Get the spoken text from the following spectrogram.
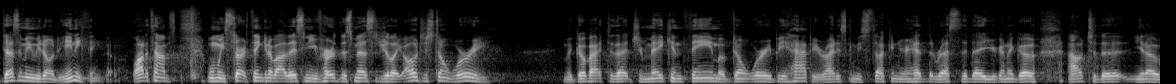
Doesn't mean we don't do anything, though. A lot of times when we start thinking about this and you've heard this message, you're like, oh, just don't worry. And we go back to that Jamaican theme of don't worry, be happy, right? It's gonna be stuck in your head the rest of the day. You're gonna go out to the you know,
